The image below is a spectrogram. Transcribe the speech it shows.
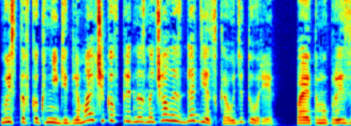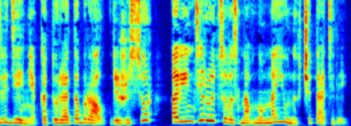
Выставка книги для мальчиков предназначалась для детской аудитории, поэтому произведения, которые отобрал режиссер, ориентируются в основном на юных читателей.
